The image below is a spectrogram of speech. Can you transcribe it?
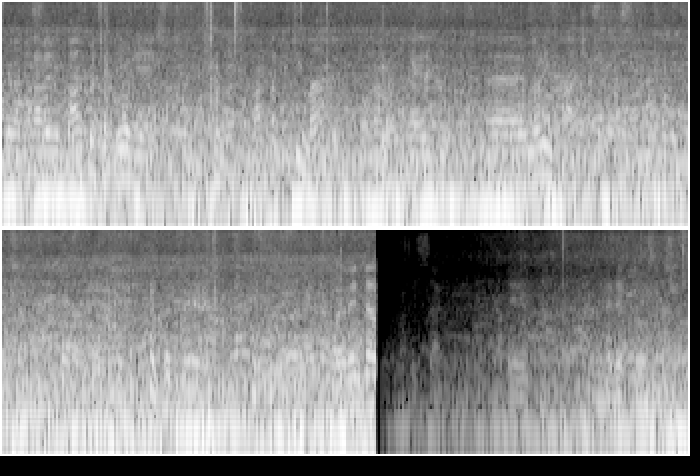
che lavorava in un banco c'è uno di estero. Ma perché? No, no, di più. Eh, non in faccia. Ed è pronto.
